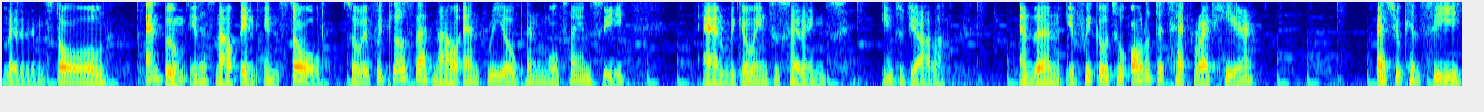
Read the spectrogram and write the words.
Let it install, and boom, it has now been installed. So if we close that now and reopen MultiMC, and we go into settings, into Java. And then if we go to auto detect right here, as you can see,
